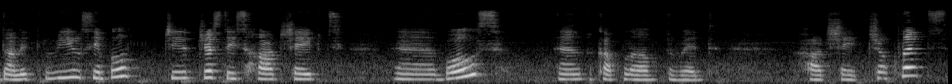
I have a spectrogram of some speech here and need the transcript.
done it real simple. Just these heart-shaped uh, balls and a couple of red heart-shaped chocolates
